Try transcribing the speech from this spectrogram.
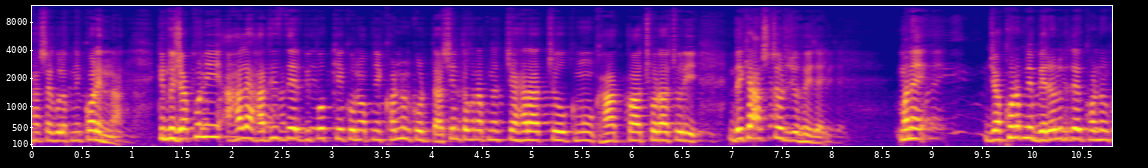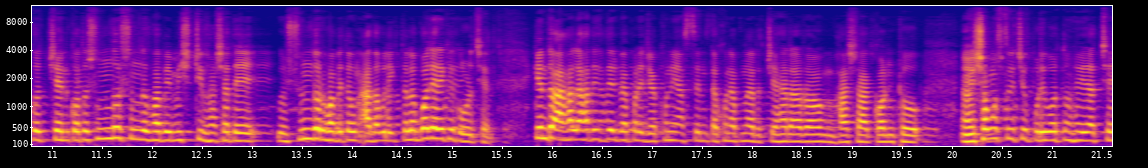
ভাষাগুলো আপনি করেন না। কিন্তু যখনই আহলে হাদিসদের বিপক্ষে কোনো আপনি খণ্ডন করতে আসেন, তখন আপনার চেহারা, চোখ, মুখ, হাত, পা, ছোড়াছড়ি দেখে আশ্চর্য হয়ে যায়। মানে যখন আপনি বেরোলবিদের খণ্ডন করছেন, কত সুন্দর সুন্দরভাবে মিষ্টি ভাষাতে, সুন্দরভাবে তখন আদাবল ইকতলা বজায় রেখে করছেন। কিন্তু আহলে হাদিসদের ব্যাপারে যখনই আসছেন, তখন আপনার চেহারা, রং, ভাষা, কণ্ঠ সমস্ত কিছু পরিবর্তন হয়ে যাচ্ছে।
